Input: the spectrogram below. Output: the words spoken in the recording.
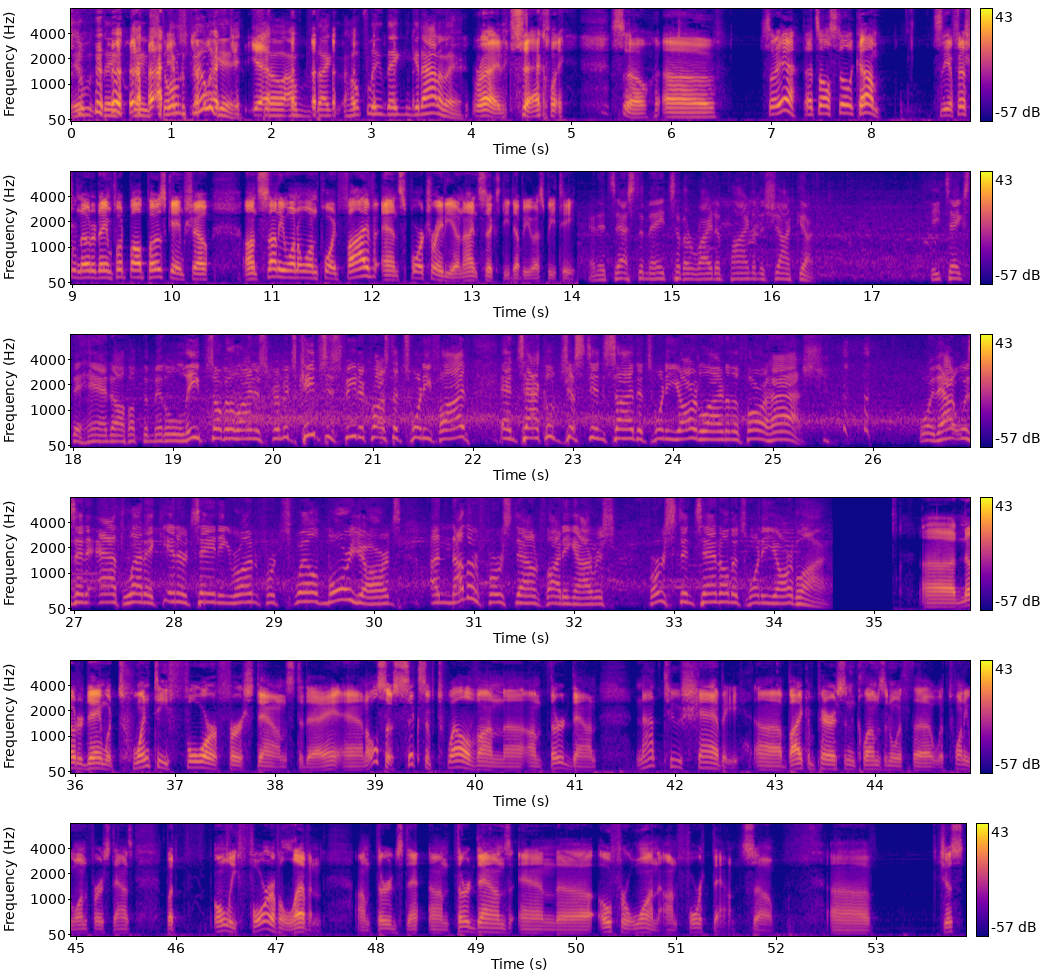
It, was- they, they stormed the field idea. again. Yeah. So I'm like, hopefully they can get out of there. Right, exactly. So, uh, so yeah, that's all still to come. It's the official Notre Dame football postgame show on Sunny 101.5 and Sports Radio 960 WSBT. And it's Estime to the right of Pyne in the shotgun. He takes the handoff up the middle, leaps over the line of scrimmage, keeps his feet across the 25, and tackled just inside the 20 yard line on the far hash. Boy, that was an athletic, entertaining run for 12 more yards. Another first down, Fighting Irish. First and 10 on the 20 yard line. Uh, Notre Dame with 24 first downs today, and also six of 12 on uh, on third down. Not too shabby uh, by comparison. Clemson with uh, with 21 first downs, but only four of 11 on third on third downs, and uh, 0 for one on fourth down. So, uh, just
